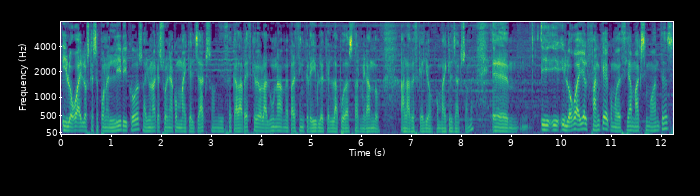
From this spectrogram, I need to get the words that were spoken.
Y luego hay los que se ponen líricos, hay una que sueña con Michael Jackson y dice, cada vez que veo la luna me parece increíble que él la pueda estar mirando a la vez que yo, con Michael Jackson. Eh, y- y luego hay el fan que, como decía Máximo antes,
